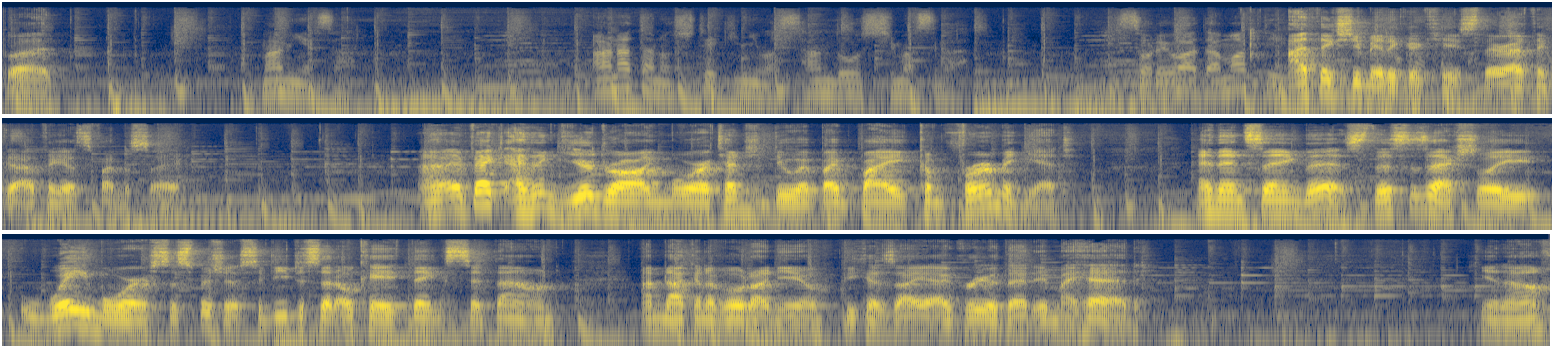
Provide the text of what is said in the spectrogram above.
But. I think she made a good case there. I think I think that's fine to say. Uh, in fact, I think you're drawing more attention to it by, by confirming it, and then saying this. This is actually way more suspicious. If you just said, "Okay, thanks, sit down," I'm not going to vote on you because I agree with that in my head. You know?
